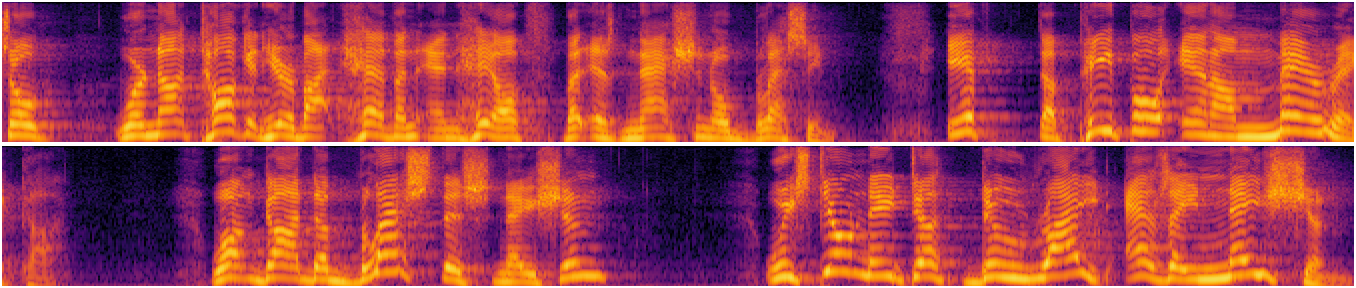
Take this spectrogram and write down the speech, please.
So we're not talking here about heaven and hell, but as national blessing. If the people in America want God to bless this nation, we still need to do right as a nation.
